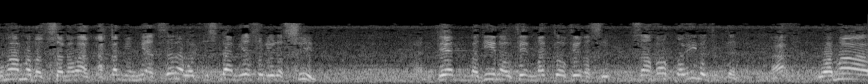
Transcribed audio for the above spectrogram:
وما مضت سنوات أقل من 100 سنة والإسلام يصل إلى الصين. يعني فين المدينة وفين مكة وفين الصين؟ مسافات طويلة جدا. ها وما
